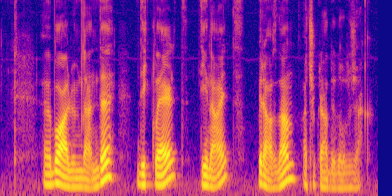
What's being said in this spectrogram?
Ee, bu albümden de Declared, Denied birazdan Açık Radyo'da olacak.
